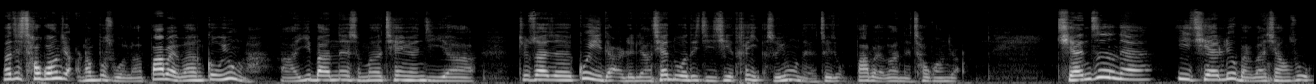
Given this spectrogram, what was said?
那这超广角那不说了，八百万够用了啊。一般的什么千元机啊，就算是贵一点的两千多的机器，它也是用的这种八百万的超广角。前置呢一千六百万像素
